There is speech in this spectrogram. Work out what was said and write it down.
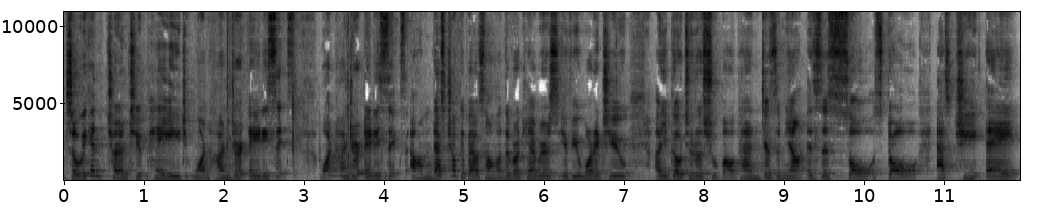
So we can turn to page 186. 186. Um, let's talk about some of the vocabularies. If you wanted to, uh, you go to the 书报摊就怎么样? It's a store, store, S G A.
